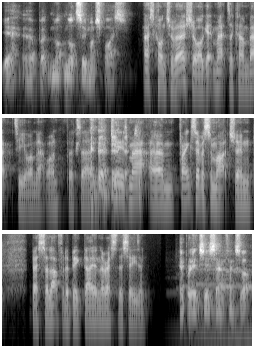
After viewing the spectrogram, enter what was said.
yeah, uh, but not not too much spice. That's controversial. I'll get Matt to come back to you on that one. But um, cheers, Matt. Um, thanks ever so much, and best of luck for the big day and the rest of the season. Yeah, brilliant. Cheers, Sam. Thanks a lot.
